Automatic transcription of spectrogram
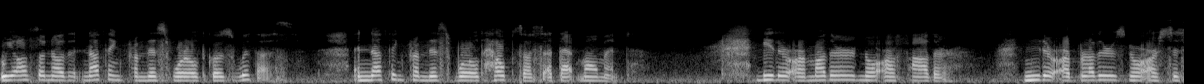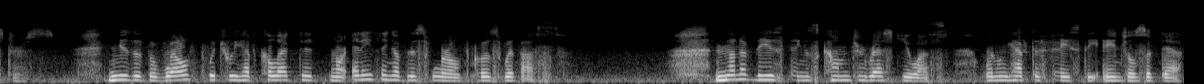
We also know that nothing from this world goes with us, and nothing from this world helps us at that moment. Neither our mother nor our father, neither our brothers nor our sisters, neither the wealth which we have collected nor anything of this world goes with us. None of these things come to rescue us when we have to face the angels of death.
